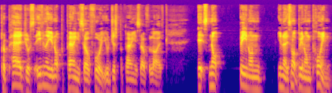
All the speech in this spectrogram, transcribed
prepared yourself, even though you're not preparing yourself for it, you're just preparing yourself for life. It's not been on you know, it's not been on point.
